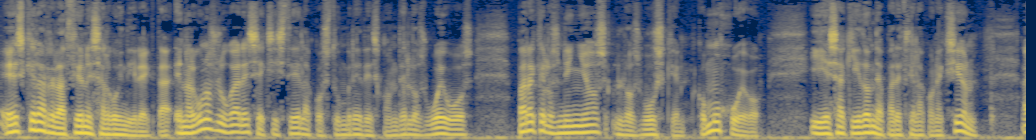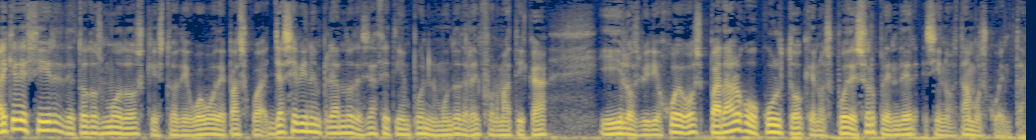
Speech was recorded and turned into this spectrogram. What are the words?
Es que la relación es algo indirecta. En algunos lugares existe la costumbre de esconder los huevos para que los niños los busquen, como un juego. Y es aquí donde aparece la conexión. Hay que decir, de todos modos, que esto de huevo de Pascua ya se viene empleando desde hace tiempo en el mundo de la informática y los videojuegos para algo oculto que nos puede sorprender si nos damos cuenta.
